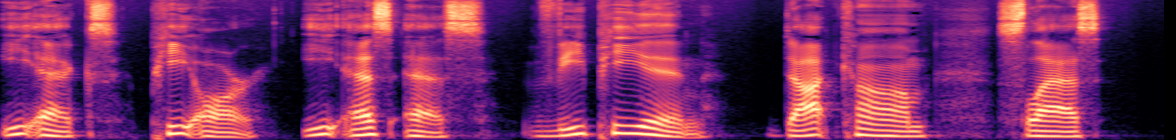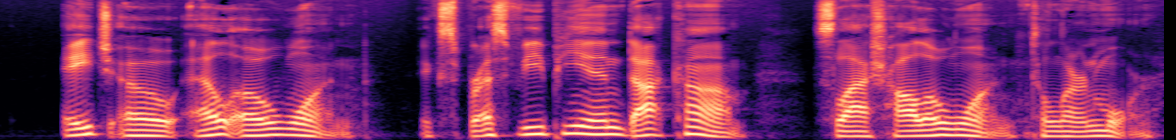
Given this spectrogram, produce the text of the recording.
E-X-P-R-E-S-S-V-P-N slash H-O-L-O-1 expressvpn.com slash holo1 to learn more.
